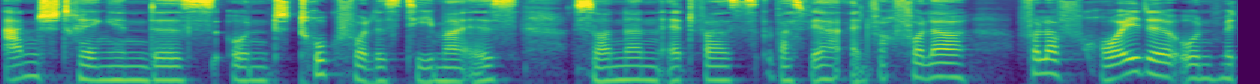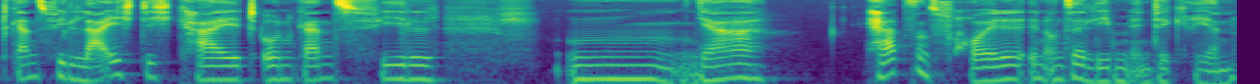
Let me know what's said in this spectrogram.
anstrengendes und druckvolles Thema ist, sondern etwas, was wir einfach voller voller Freude und mit ganz viel Leichtigkeit und ganz viel mm, ja Herzensfreude in unser Leben integrieren.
